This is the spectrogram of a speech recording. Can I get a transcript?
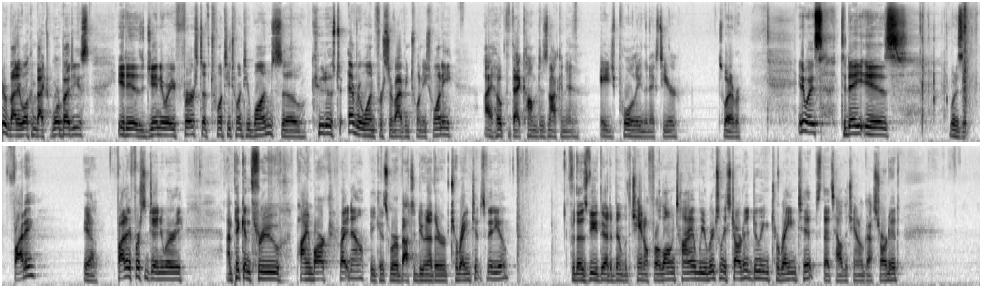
everybody, welcome back to War Budgies. It is January 1st of 2021, so kudos to everyone for surviving 2020. I hope that that comment is not going to age poorly in the next year. It's whatever. Anyways, today is, what is it, Friday? Yeah, Friday 1st of January. I'm picking through pine bark right now because we're about to do another terrain tips video. For those of you that have been with the channel for a long time, we originally started doing terrain tips. That's how the channel got started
